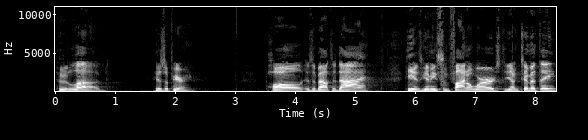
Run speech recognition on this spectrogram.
who loved his appearing. Paul is about to die. He is giving some final words to young Timothy.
